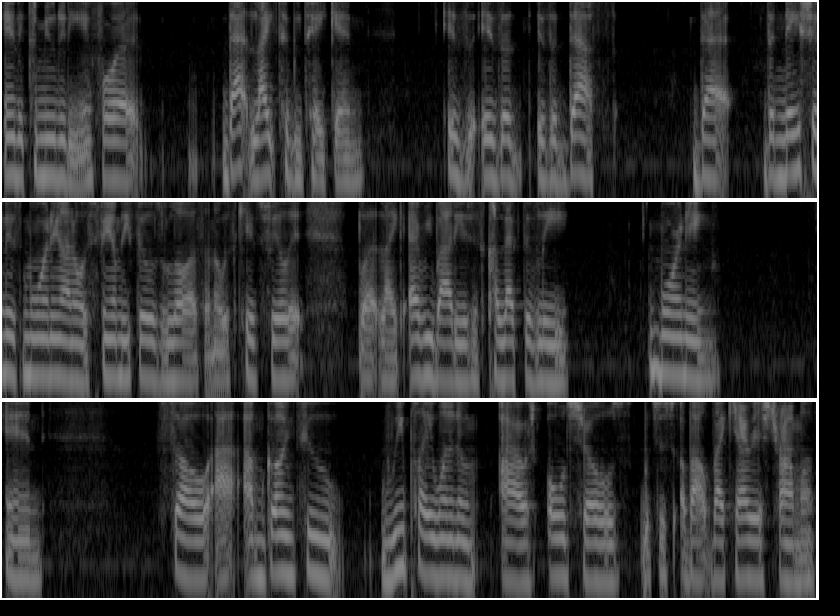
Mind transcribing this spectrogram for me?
in the community. And for that light to be taken is is a is a death that the nation is mourning. I know his family feels the loss i know his kids feel it. But like everybody is just collectively mourning. And so I, am going to replay one of them, our old shows, which is about vicarious trauma.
